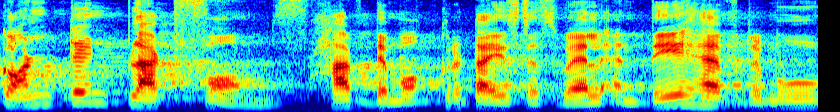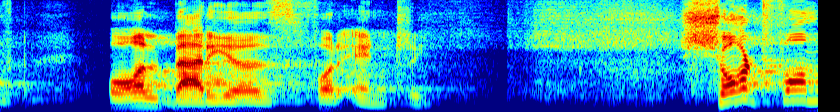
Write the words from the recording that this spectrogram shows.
content platforms have democratized as well, and they have removed all barriers for entry. Short-form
